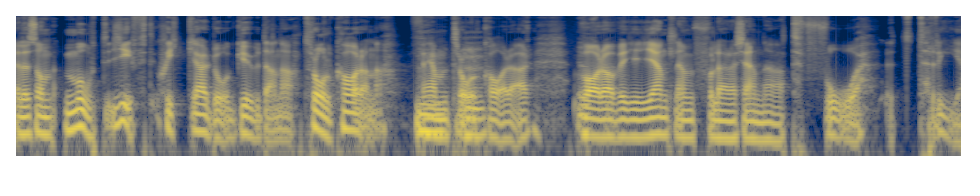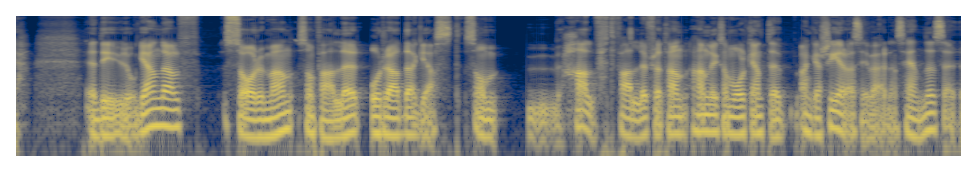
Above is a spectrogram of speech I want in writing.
eller som motgift, skickar då gudarna trollkarlarna fem mm, trollkarlar, mm. varav vi egentligen får lära känna två, tre. Det är ju då Gandalf, Saruman som faller och Radagast som halvt faller för att han, han liksom orkar inte engagera sig i världens händelser.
